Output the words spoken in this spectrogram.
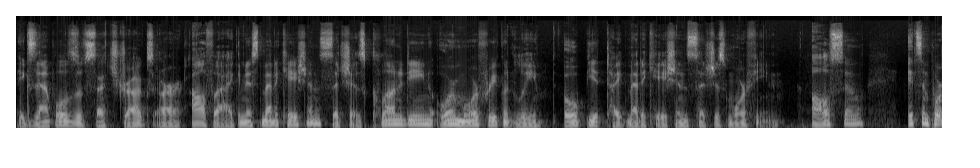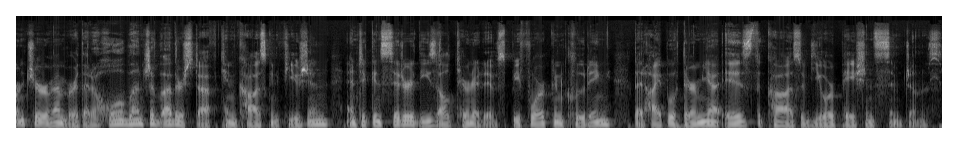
examples of such drugs are alpha agonist medications such as clonidine, or more frequently, opiate type medications such as morphine. Also, it's important to remember that a whole bunch of other stuff can cause confusion and to consider these alternatives before concluding that hypothermia is the cause of your patient's symptoms.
